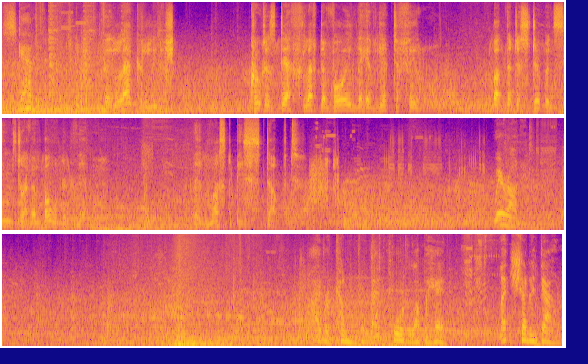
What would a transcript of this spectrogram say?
Scattered. They lack a leadership. Crota's death left a void they have yet to fill. But the disturbance seems to have emboldened them. They must be stopped. We're on it. Are coming from that portal up ahead. Let's shut it down.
